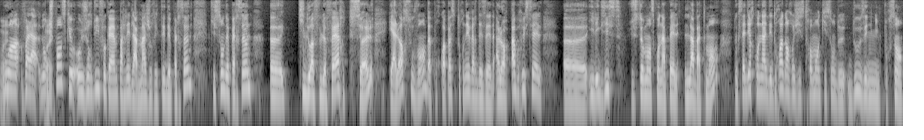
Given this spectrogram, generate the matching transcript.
ouais, ouais. Ou un, voilà. Donc, Ouais. je pense qu'aujourd'hui, il faut quand même parler de la majorité des personnes qui sont des personnes euh, qui doivent le faire seules. Et alors, souvent, bah, pourquoi pas se tourner vers des aides? Alors, à Bruxelles, euh, il existe justement ce qu'on appelle l'abattement. Donc, c'est-à-dire qu'on a des droits d'enregistrement qui sont de 12,5%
